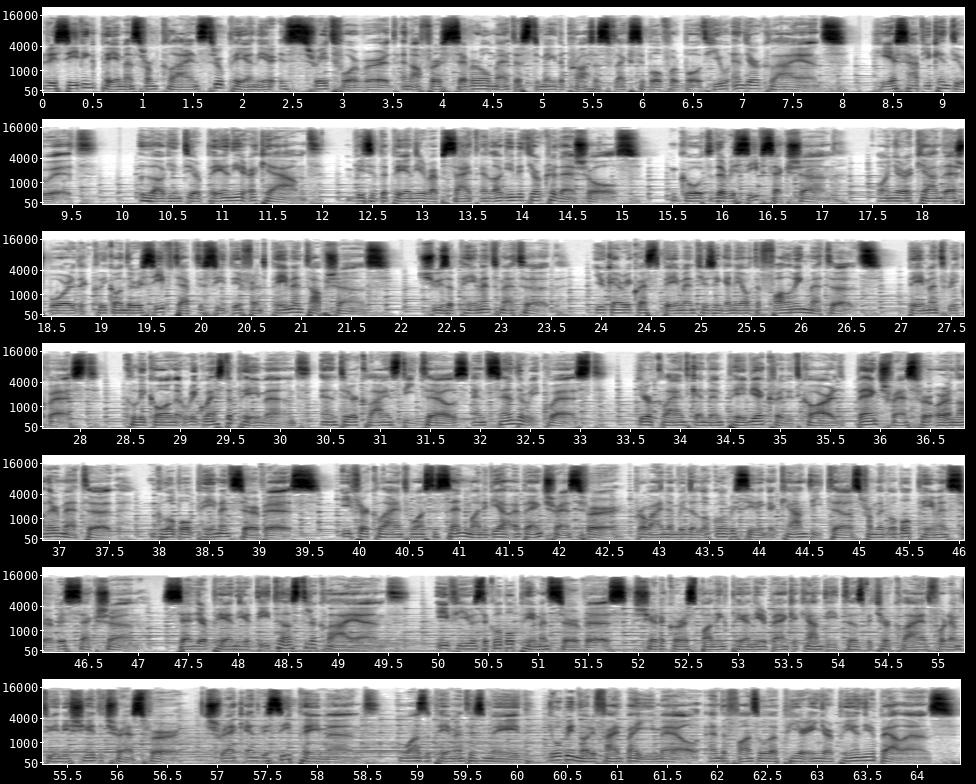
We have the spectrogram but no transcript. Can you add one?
Receiving payments from clients through Payoneer is straightforward and offers several methods to make the process flexible for both you and your clients. Here's how you can do it. Log into your Payoneer account. Visit the Payoneer website and log in with your credentials. Go to the Receive section. On your account dashboard, click on the Receive tab to see different payment options. Choose a payment method. You can request payment using any of the following methods. Payment request. Click on Request a payment, enter your client's details and send a request. Your client can then pay via credit card, bank transfer or another method. Global Payment Service. If your client wants to send money via a bank transfer, provide them with the local receiving account details from the Global Payment Service section. Send your Payoneer details to the client. If you use the Global Payment Service, share the corresponding Payoneer bank account details with your client for them to initiate the transfer. Track and receive payment. Once the payment is made, you will be notified by email and the funds will appear in your Payoneer balance.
